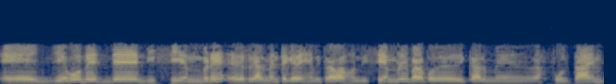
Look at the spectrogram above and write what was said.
llevo desde diciembre, realmente que dejé mi trabajo en diciembre para poder dedicarme a full time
